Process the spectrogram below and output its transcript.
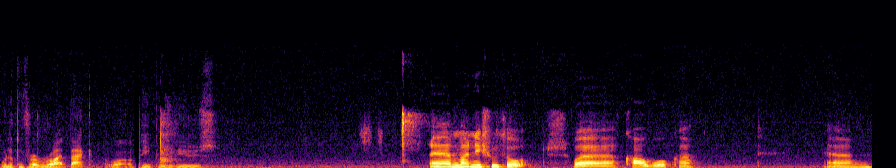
we're looking for a right back. What are people's views? Uh, my initial thoughts were Carl Walker. Um,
